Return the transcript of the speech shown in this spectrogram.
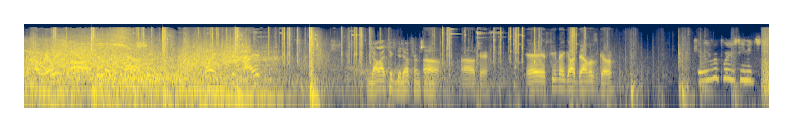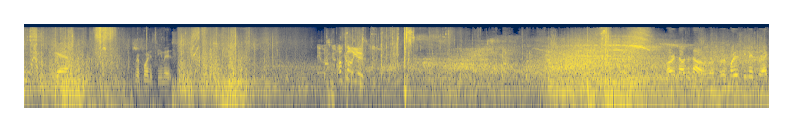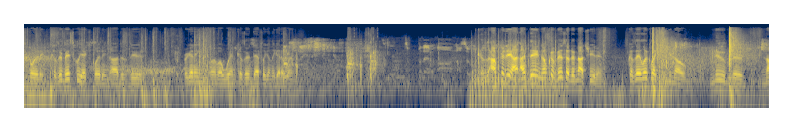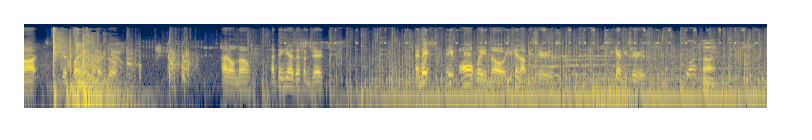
Oh really? Oh, you should've put it down. Boy, did you just buy it? No, I picked it up from someone. Oh. Oh, okay. Yeah, his teammate got down, let's go. Should we report his teammates too? Yeah. Report his teammates. Hey, what's good? I've got you! Or no, no, no. Report his teammates for exploiting, because they're basically exploiting uh, this dude. We're getting um, a win, because they're definitely gonna get a win. Cause I'm pretty, I, I think, I'm convinced that they're not cheating, because they look like you know, noobs are not good players, but still. I don't know. I think he has FMJ. And they, they all wait. No, you cannot be serious. You can't be serious. What? Uh,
